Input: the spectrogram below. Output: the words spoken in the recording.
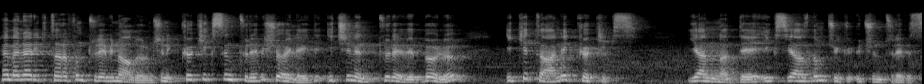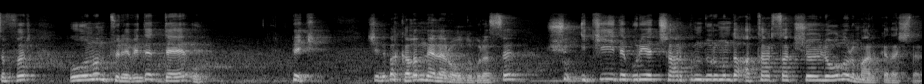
hemen her iki tarafın türevini alıyorum. Şimdi kök x'in türevi şöyleydi. İçinin türevi bölü 2 tane kök x. Yanına dx yazdım çünkü 3'ün türevi 0. u'nun türevi de du. Peki. Şimdi bakalım neler oldu burası. Şu 2'yi de buraya çarpım durumunda atarsak şöyle olur mu arkadaşlar?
